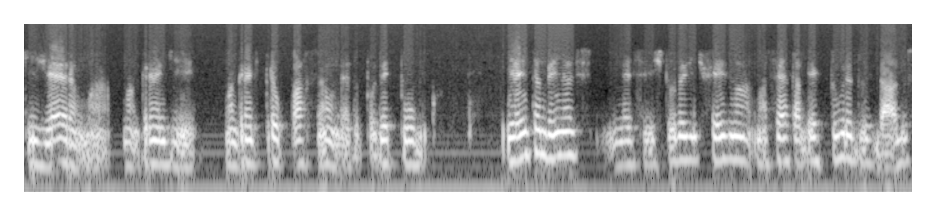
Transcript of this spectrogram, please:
que gera uma, uma, grande, uma grande preocupação né, do poder público. E aí também nós, nesse estudo a gente fez uma, uma certa abertura dos dados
